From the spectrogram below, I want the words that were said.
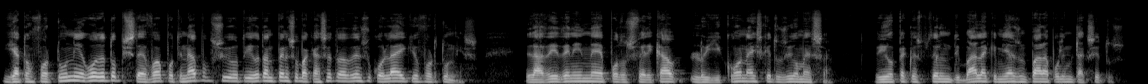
Για τον Φορτούνη, εγώ δεν το πιστεύω από την άποψη ότι όταν παίρνεις τον Μπακασέτα δεν σου κολλάει και ο Φορτούνης. Δηλαδή δεν είναι ποδοσφαιρικά λογικό να έχεις και τους δύο μέσα. Δύο παίκτες που θέλουν την μπάλα και μοιάζουν πάρα πολύ μεταξύ τους.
